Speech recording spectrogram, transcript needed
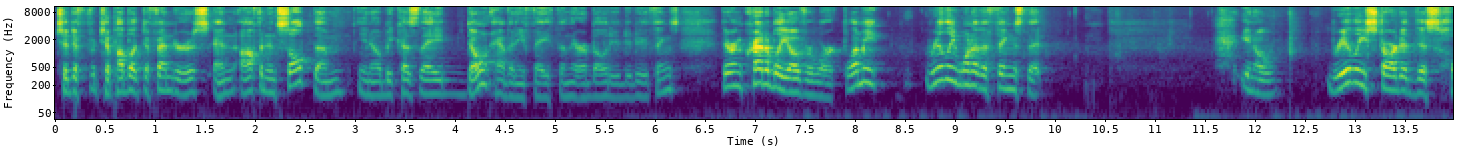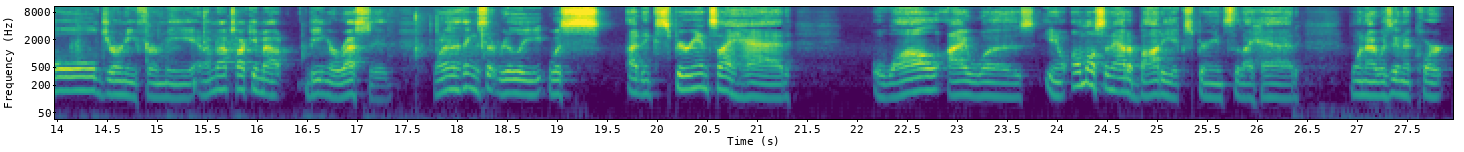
to def- to public defenders, and often insult them, you know, because they don't have any faith in their ability to do things. They're incredibly overworked. Let me really one of the things that you know really started this whole journey for me, and I'm not talking about being arrested. One of the things that really was an experience I had while I was, you know, almost an out of body experience that I had when I was in a court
